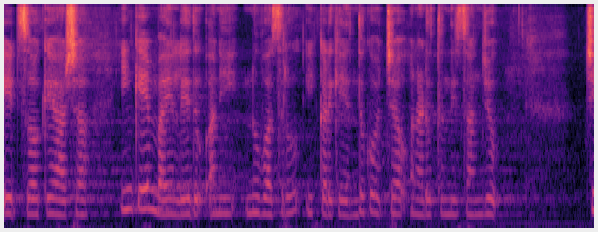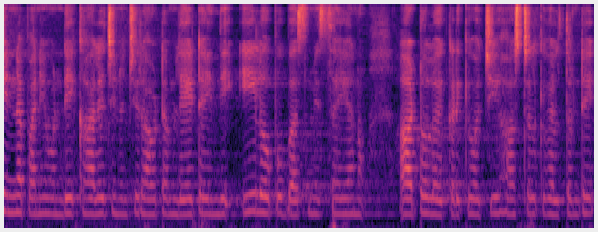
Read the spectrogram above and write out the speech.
ఇట్స్ ఓకే ఆశ ఇంకేం భయం లేదు అని నువ్వు అసలు ఇక్కడికి ఎందుకు వచ్చావు? అని అడుగుతుంది సంజు. చిన్న పని ఉండి కాలేజీ నుంచి రావటం లేట్ అయింది. ఈలోపు బస్ మిస్ అయ్యాను. ఆటోలో ఇక్కడికి వచ్చి హాస్టల్కి వెళ్తుంటే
